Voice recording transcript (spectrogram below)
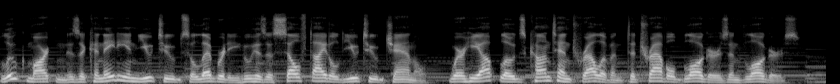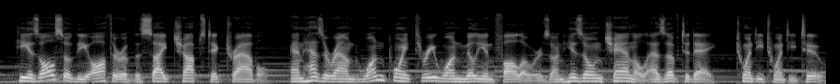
Luke Martin is a Canadian YouTube celebrity who has a self-titled YouTube channel where he uploads content relevant to travel bloggers and vloggers. He is also the author of the site Chopstick Travel and has around 1.31 million followers on his own channel as of today, 2022.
